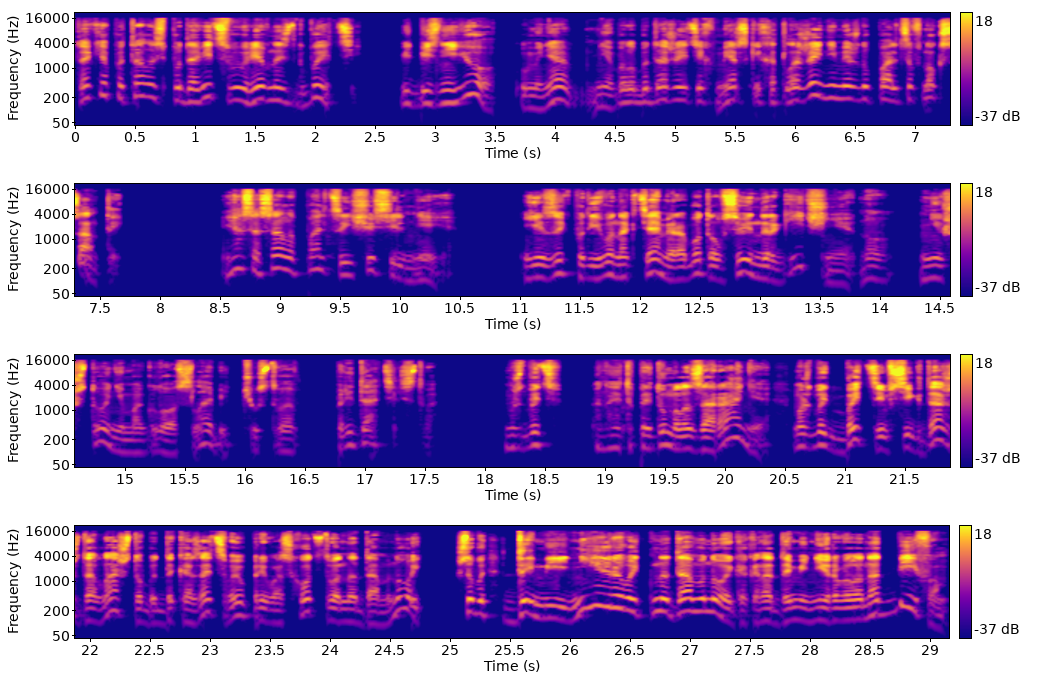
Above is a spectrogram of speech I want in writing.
Так я пыталась подавить свою ревность к Бетти. Ведь без нее у меня не было бы даже этих мерзких отложений между пальцев ног Санты. Я сосала пальцы еще сильнее. Язык под его ногтями работал все энергичнее, но ничто не могло ослабить чувство предательства. Может быть, она это придумала заранее? Может быть, Бетти всегда ждала, чтобы доказать свое превосходство надо мной, чтобы доминировать надо мной, как она доминировала над Бифом?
